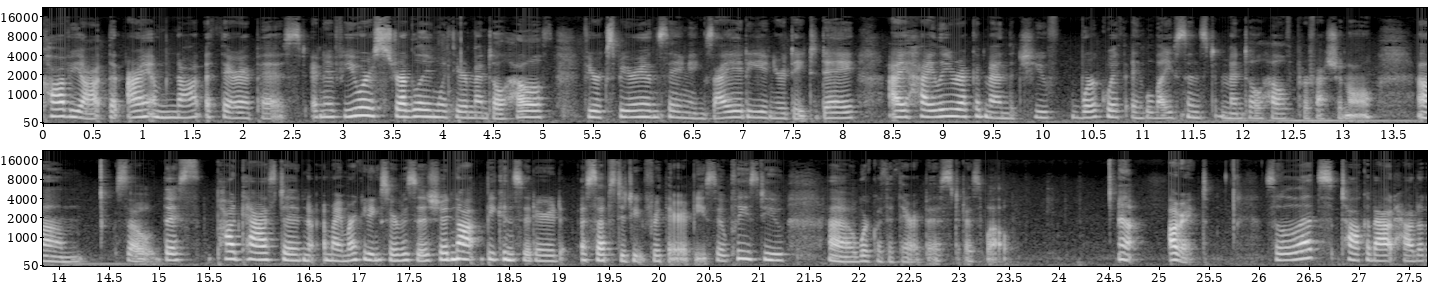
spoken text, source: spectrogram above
caveat that I am not a therapist. And if you are struggling with your mental health, if you're experiencing anxiety in your day to day, I highly recommend that you work with a licensed mental health professional. Um, so, this podcast and my marketing services should not be considered a substitute for therapy. So, please do uh, work with a therapist as well. Uh, all right. So let's talk about how to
